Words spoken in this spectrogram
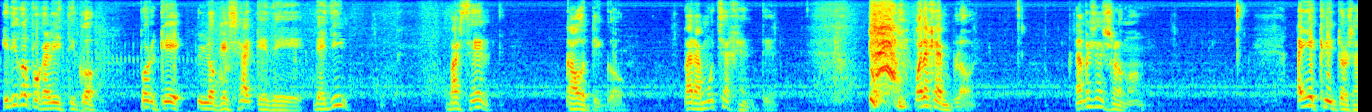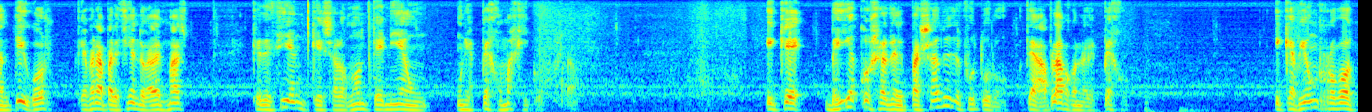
Y digo apocalíptico porque lo que saque de, de allí va a ser caótico para mucha gente. Por ejemplo, la mesa de Salomón. Hay escritos antiguos que van apareciendo cada vez más que decían que Salomón tenía un, un espejo mágico. Y que veía cosas del pasado y del futuro. Te hablaba con el espejo. Y que había un robot,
